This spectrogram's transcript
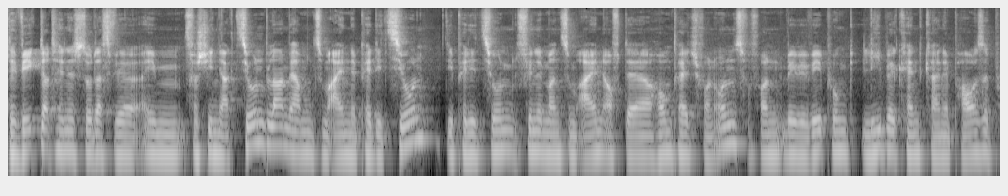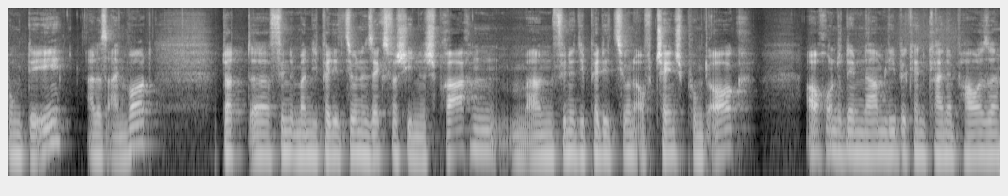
der Weg dorthin ist so, dass wir eben verschiedene Aktionen planen. Wir haben zum einen eine Petition. Die Petition findet man zum einen auf der Homepage von uns, von www.liebekenntKeinePause.de. Alles ein Wort. Dort äh, findet man die Petition in sechs verschiedenen Sprachen. Man findet die Petition auf change.org, auch unter dem Namen Liebe kennt keine Pause.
